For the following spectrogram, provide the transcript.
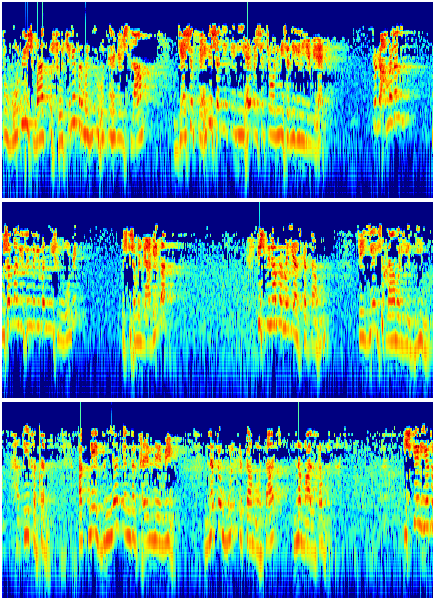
تو وہ بھی اس بات کو سوچنے پر مجبور ہوتے ہیں کہ اسلام جیسے پہلی صدی کے لیے ہے، ویسے چودہویں صدی کے لیے بھی ہے۔ کیونکہ عمل مسلمان کی زندگی بننی شروع ہو گئی۔ اس کی سمجھ میں آ گئی بات۔ اس بنا پر میں یاد کرتا ہوں کہ یہ اسلام اور یہ دین حقیقت اپنے دنیا کے اندر پھیلنے میں نہ تو ملک کا محتاج، نہ مال کا محتاج۔ اس کے لیے تو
